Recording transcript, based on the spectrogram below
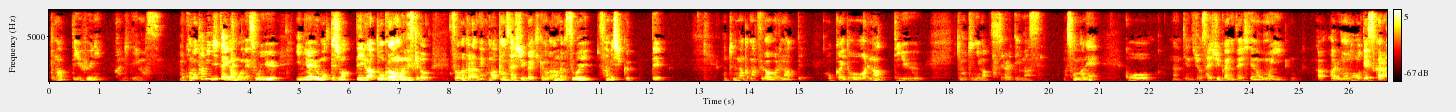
たなっていうふうに感じています。もうこの旅自体がもうねそういう意味合いを持ってしまっているなと僕は思うんですけどそうだからねこの後の最終回聞くのがなんだかすごい寂しくって本当になんか夏が終わるなって北海道終わるなっていう気持ちに今させられています、ま、そんなねこうなんて言うんでしょう最終回に対しての思いがあるものですから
